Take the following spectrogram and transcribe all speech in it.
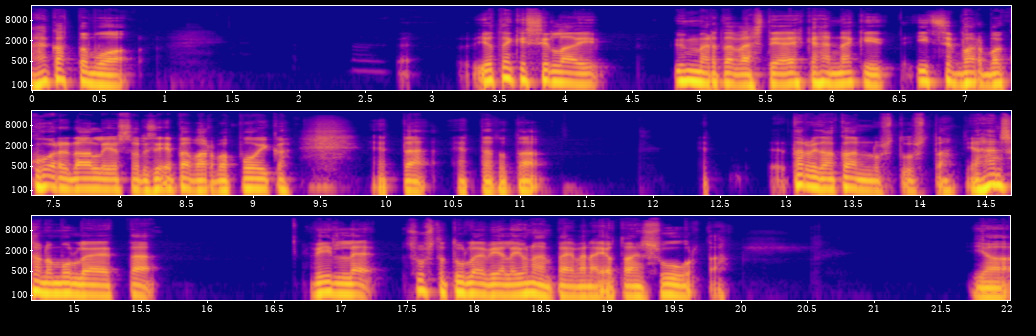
hän katsoi mua jotenkin sillä ymmärtävästi ja ehkä hän näki itse varmaan kuoren alle, jos olisi epävarma poika, että, että tota, tarvitaan kannustusta. Ja hän sanoi mulle, että Ville, susta tulee vielä jonain päivänä jotain suurta. Ja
